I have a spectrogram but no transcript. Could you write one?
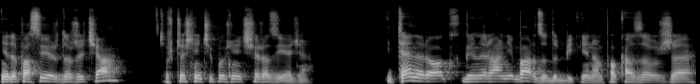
Nie dopasujesz do życia, to wcześniej czy później ci się rozjedzie. I ten rok generalnie bardzo dobitnie nam pokazał, że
